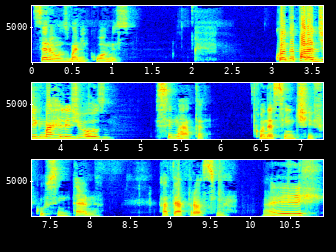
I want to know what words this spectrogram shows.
serão os manicômios. Quando é paradigma religioso, se mata. Quando é científico, se interna. Até a próxima. Ai.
